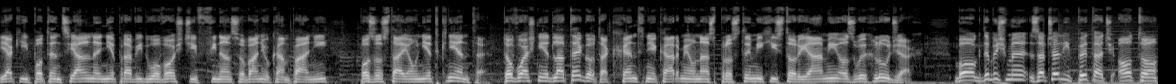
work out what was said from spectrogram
jak i potencjalne nieprawidłowości w finansowaniu kampanii, pozostają nietknięte. To właśnie dlatego tak chętnie karmią nas prostymi historiami o złych ludziach. Bo gdybyśmy zaczęli pytać o to,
